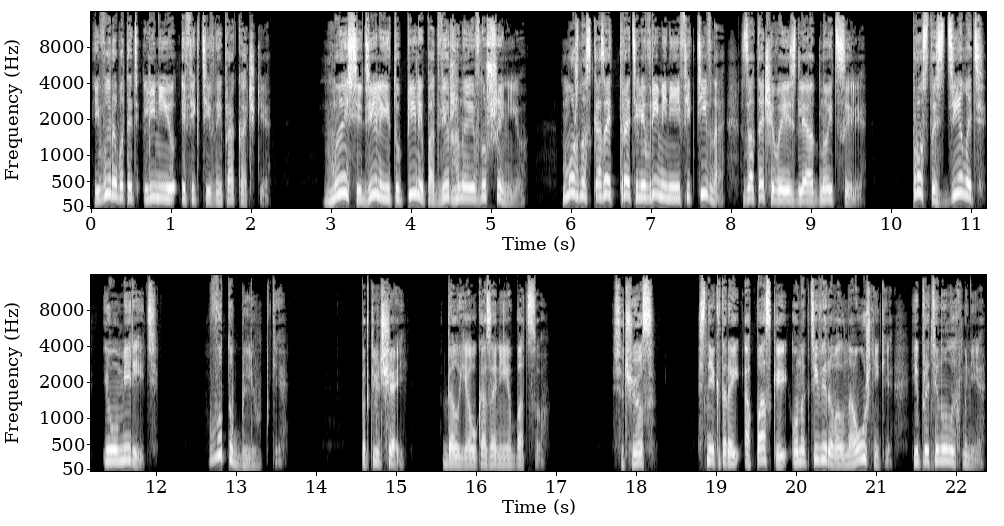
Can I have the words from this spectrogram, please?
и выработать линию эффективной прокачки. Мы сидели и тупили, подверженные внушению. Можно сказать, тратили времени эффективно, затачиваясь для одной цели. Просто сделать и умереть. Вот ублюдки. Подключай. дал я указание Батсу. «Сейчас?» С некоторой опаской он активировал наушники и протянул их мне.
